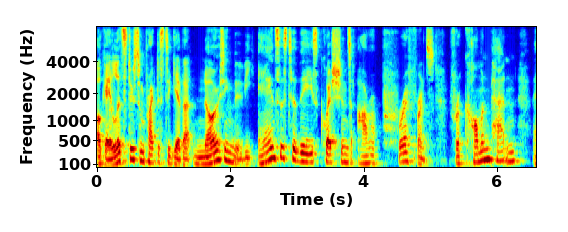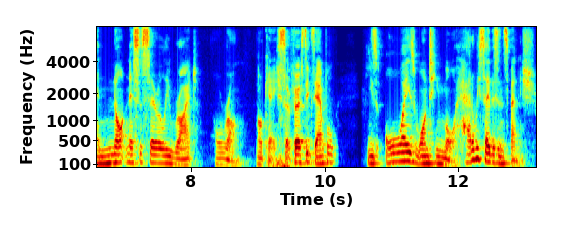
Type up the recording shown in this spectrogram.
Okay, let's do some practice together, noting that the answers to these questions are a preference for a common pattern and not necessarily right or wrong. Okay, so first example, he's always wanting more. How do we say this in Spanish?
